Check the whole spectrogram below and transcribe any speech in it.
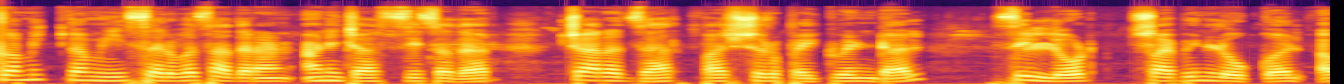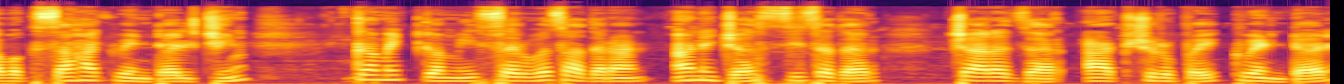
कमीत कमी सर्वसाधारण आणि जास्तीचा दर चार हजार पाचशे रुपये क्विंटल सिल्लोड सोयाबीन लोकल अवक सहा क्विंटलची कमीत कमी सर्वसाधारण आणि जास्तीचा दर चार हजार आठशे रुपये क्विंटल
